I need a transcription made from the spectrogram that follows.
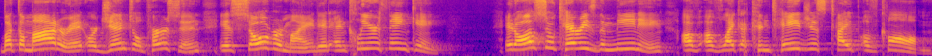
but the moderate or gentle person is sober minded and clear thinking. it also carries the meaning of, of like a contagious type of calm.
